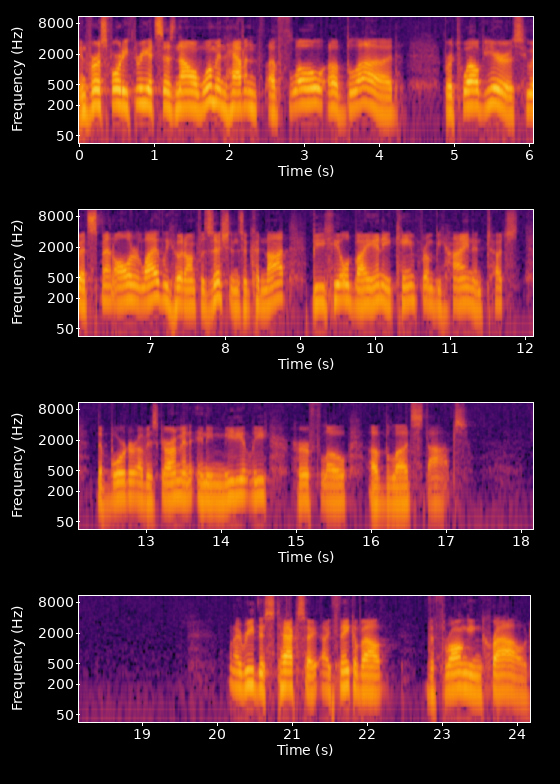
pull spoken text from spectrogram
In verse 43, it says, Now a woman having a flow of blood for 12 years, who had spent all her livelihood on physicians and could not be healed by any, came from behind and touched the border of his garment, and immediately her flow of blood stops. When I read this text, I, I think about the thronging crowd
